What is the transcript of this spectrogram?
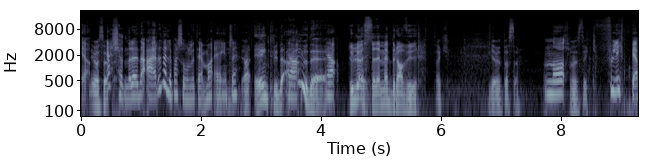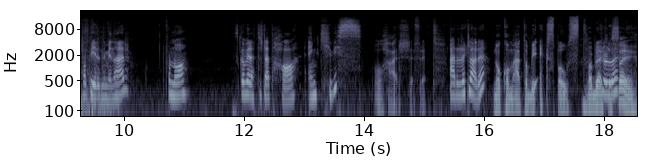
Ja. Jeg skjønner det. Det er et veldig personlig tema, egentlig. Ja, egentlig. Det er Ja. jo det. Ja. Du løste det med bravur. Takk. Gjør mitt beste. Nå flipper jeg papirene mine her, for nå skal vi rett og slett ha en quiz. Å, herre fred. Er dere klare? Nå kommer jeg til å bli exposed. Hva ble Tror du jeg det?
